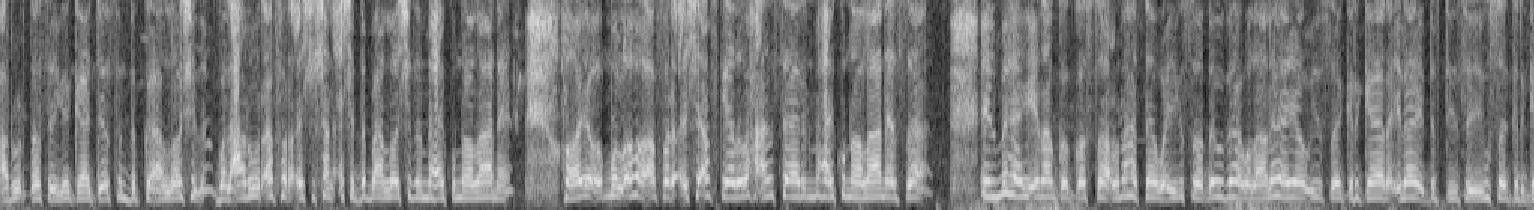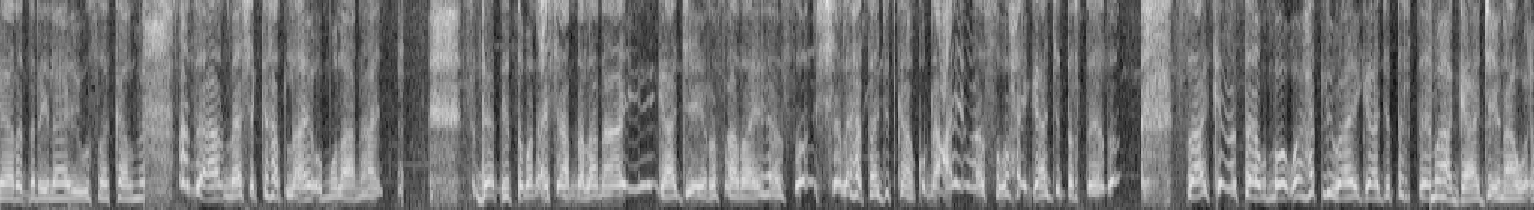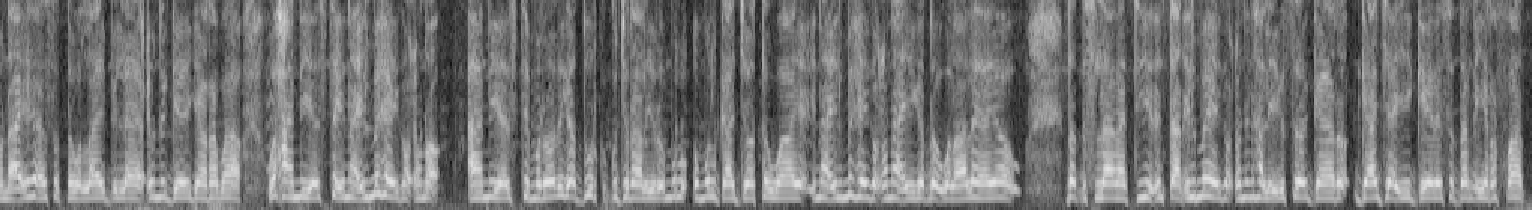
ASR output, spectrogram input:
caruurtaas iga gaajaysan dabka aan loo shidan. Bal carruur afar cisho shan cisho dab aan loo shidan maxay ku noolaane? Hooyo umul ahoo afar cisho afkeeda wax aan saarin maxay ku noolaanaysaa ilmahayga inaan gogosto cuna hataa waa iiga soo dhowdaha walaalahayow iisoo gargaara. Ilaahay dartiisa iigu soo gargaara dar ilaahay iigu soo kaalme hadda aan meesha ka hadlaayo umulaanahay sideed iyo toban cishaan dhalanahay gaajo iyo rafaada ay heeso shalay hataa jidkaan ku dhacay. Waa suuxay gaajo darteeda saaka hataa waa hadli waayey gaajo darteeda maha gaajo inaan u cuna ay heesata wallaahi bilaahi cunugayga rabaa. Waxaan niyeystay inaan ilmahayga cuno aan niyeystay maroodiga duurka ku jiraa layiri umul gaajoota waaye inaan ilmahayga cunaa iiga dhow walaalahayow dad islaamaad tihiin intaan ilmahayga cunin hal iiga soo gaaro gaaja ii geenaysa dan iyo rafaad.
